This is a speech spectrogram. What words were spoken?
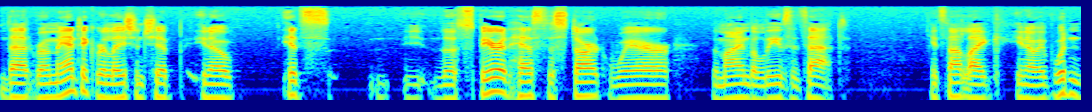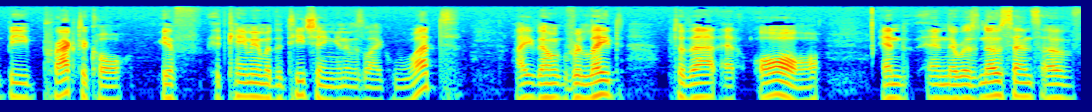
that romantic relationship, you know, it's the spirit has to start where the mind believes it's at. It's not like, you know, it wouldn't be practical if it came in with the teaching and it was like, what? I don't relate to that at all. And and there was no sense of,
